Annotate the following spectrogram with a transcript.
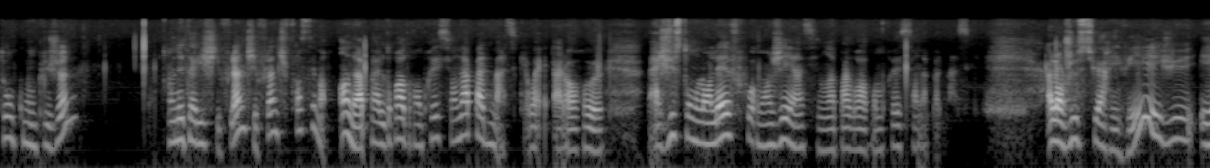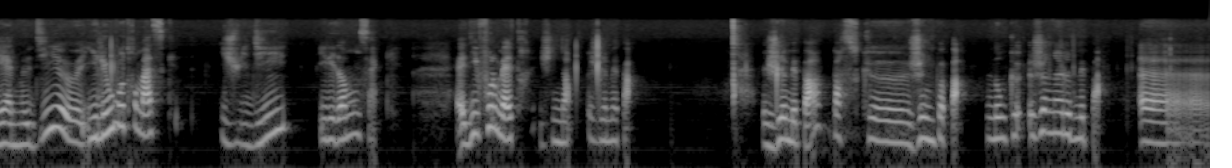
donc, mon plus jeune, on est allé chez Flunch. Chez Flunch, forcément, on n'a pas le droit de rentrer si on n'a pas de masque. Ouais, alors, bah, juste on l'enlève pour manger hein, si on n'a pas le droit de rentrer si on n'a pas de masque. Alors, je suis arrivée et, et elle me dit, il est où votre masque? Je lui dis, il est dans mon sac. Elle dit, il faut le mettre. Je dis, non, je ne le mets pas. Je ne le mets pas parce que je ne peux pas. Donc, je ne le mets pas. Euh,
